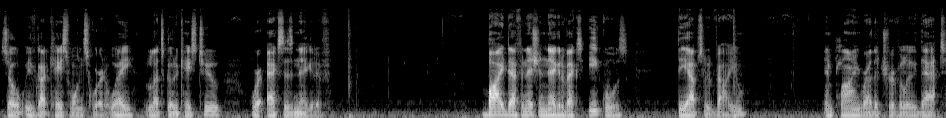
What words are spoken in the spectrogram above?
So we've got case 1 squared away. Let's go to case 2 where x is negative. By definition, negative x equals the absolute value, implying rather trivially that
